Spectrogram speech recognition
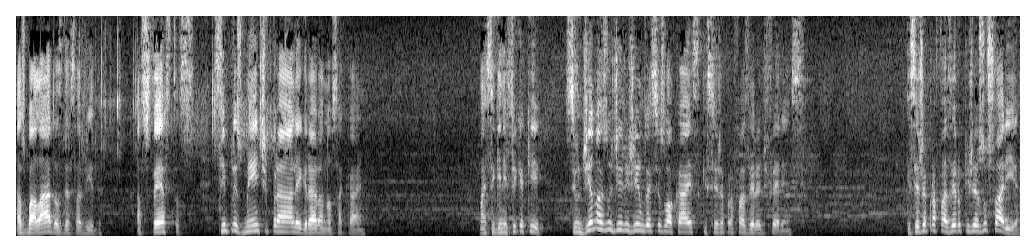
as baladas dessa vida, as festas, simplesmente para alegrar a nossa carne. Mas significa que, se um dia nós nos dirigirmos a esses locais, que seja para fazer a diferença, que seja para fazer o que Jesus faria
